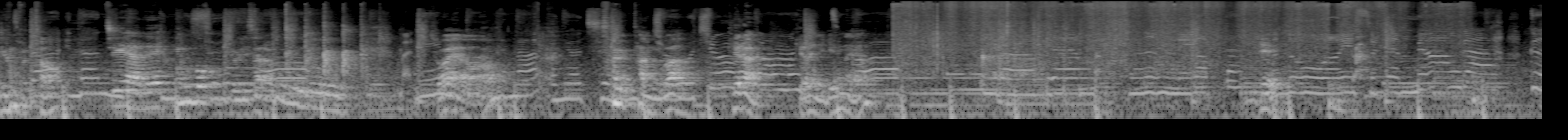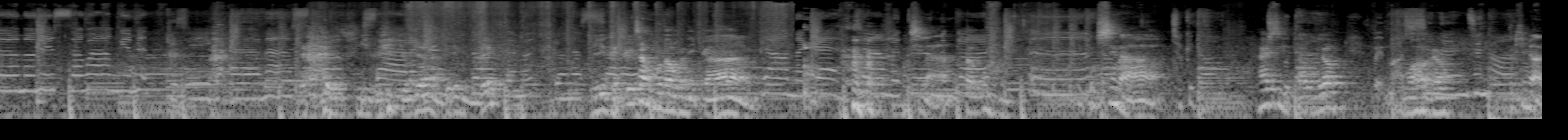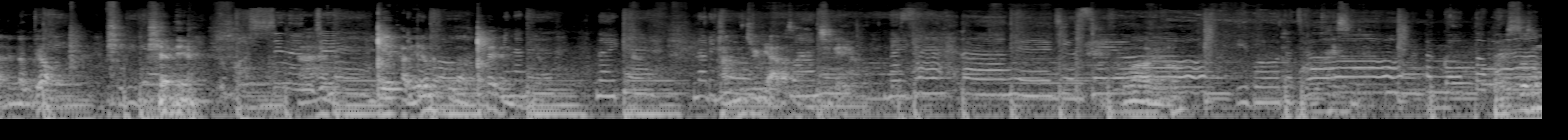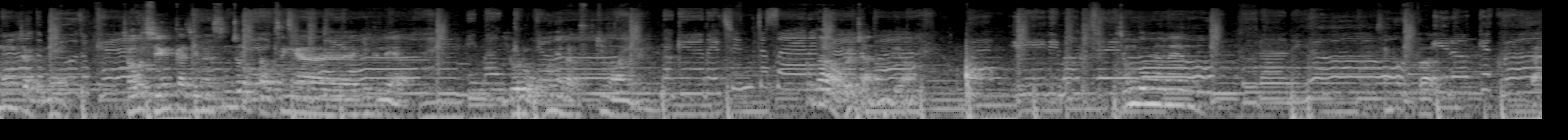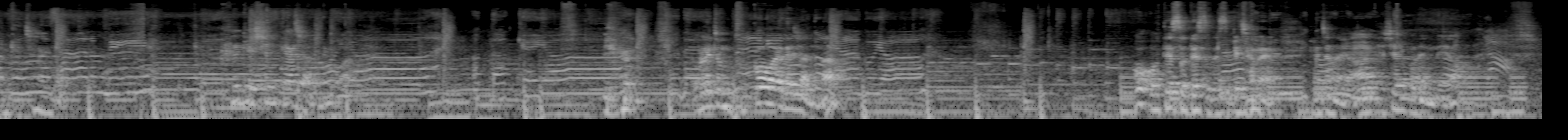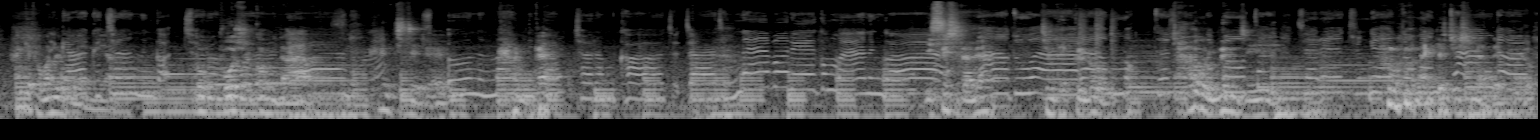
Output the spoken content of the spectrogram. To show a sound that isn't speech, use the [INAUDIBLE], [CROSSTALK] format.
지금부터 찌아의 행복 요리사라고 좋아요. 설탕과 계란, 계란 얘기했나요? 이게 요리하면 안 되겠는데? 이게 댓글창 보다 보니까 혹시나 혹시나 할 수 있다고요? 고마워요. 시키면 안 된다고요? [LAUGHS] 미안해요. 아, 이게 다 내려놓고 나서 해야 되는군요. 방죽이 알아서 움직여요. 고마워요. 먹도록 하겠습니다. 벌써 성공적이네. 저도 지금까지는 순조롭다고 생각이 드네요. 이거를 오븐에다 굽기만 하면 됩니다. 보다 어렵지 않은데요? 이 정도면은 생각보다 나름 괜찮은 것 같아요. 크게 실패하지 않는 것 같아요. 이거 원래 좀 두꺼워야 되지 않나? 어, 어 됐어 됐어 됐어. 괜찮아요. 괜찮아요. 아 다시 할 뻔했네요. 한 개 더 만들 뻔했네요. 또 부어줄 겁니다. 크림치즈를 그러니까. 있으시다면 지금 댓글로 잘하고 있는지 한 번만 남겨주시면 안 될까요?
